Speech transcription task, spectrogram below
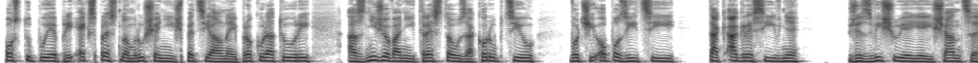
postupuje pri expresnom rušení špeciálnej prokuratúry a znižovaní trestov za korupciu voči opozícii tak agresívne, že zvyšuje jej šance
